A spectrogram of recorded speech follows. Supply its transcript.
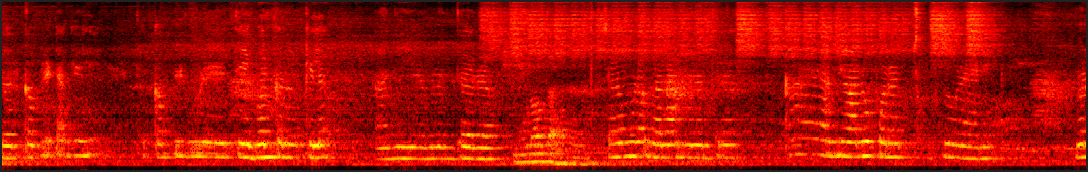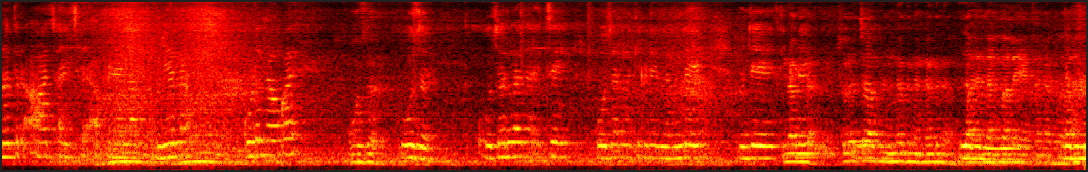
तर कंप्लेंट टाकलेली. तर कंप्लेंटमुळे ते बंद कर केलं. आणि नंतर सगळं मुळा झाला. नंतर आलो परत झोपलो डायरेक्ट मग नंतर आज जायचं आहे आपल्याला पुण्याला. कुठं नाव काय? ओझर. ओझर. ओझरला जायचं आहे ओझरला तिकडे लग्न आहे. म्हणजे तिकडे लग्न. लग्न. लग्न.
